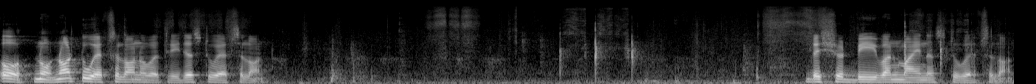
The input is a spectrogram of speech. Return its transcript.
Oh, no, not 2 epsilon over 3, just 2 epsilon. This should be 1 minus 2 epsilon.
